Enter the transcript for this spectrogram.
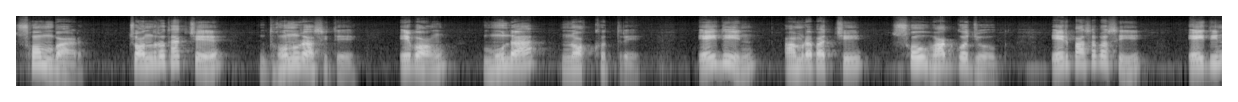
সোমবার, চন্দ্র থাকছে ধনু রাশিতে এবং মূলা নক্ষত্রে। এই দিন আমরা পাচ্ছি সৌভাগ্য যোগ। এর পাশাপাশি এই দিন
